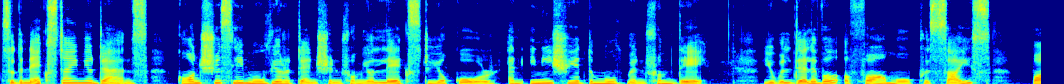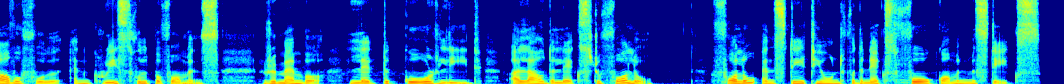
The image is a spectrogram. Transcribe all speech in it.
So, the next time you dance, consciously move your attention from your legs to your core and initiate the movement from there you will deliver a far more precise, powerful, and graceful performance. Remember, let the core lead, allow the legs to follow. Follow and stay tuned for the next four common mistakes.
